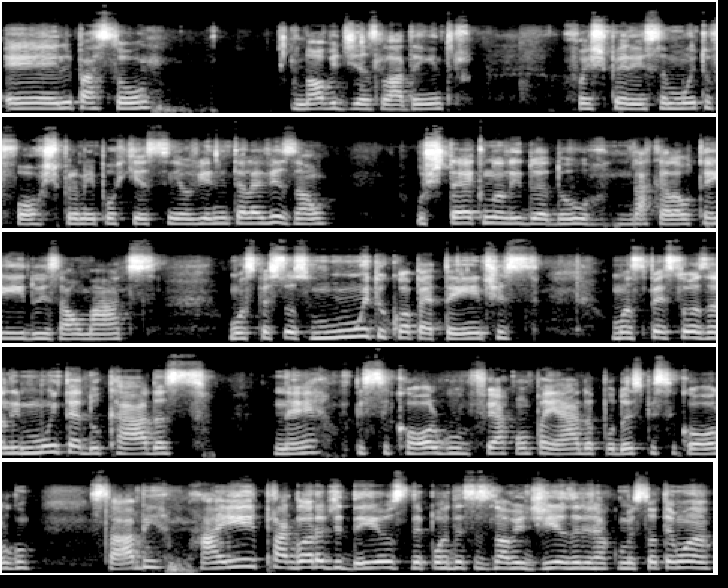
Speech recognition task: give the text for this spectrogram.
eh, ele passou nove dias lá dentro. Foi uma experiência muito forte para mim, porque assim, eu via em televisão os técnicos ali do, do, daquela UTI, do Isalmatos, umas pessoas muito competentes, umas pessoas ali muito educadas, né? Psicólogo, fui acompanhada por dois psicólogos, sabe? Aí, para glória de Deus, depois desses nove dias, ele já começou a ter uma,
